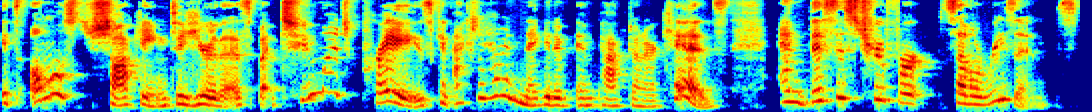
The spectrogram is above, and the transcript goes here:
it's almost shocking to hear this, but too much praise can actually have a negative impact on our kids. And this is true for several reasons.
